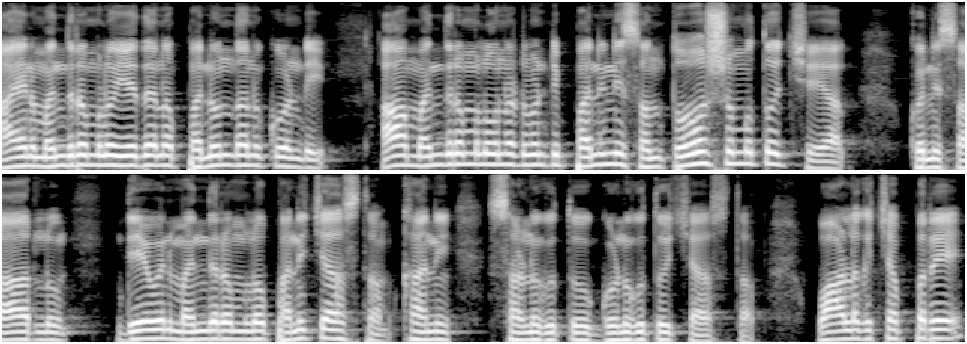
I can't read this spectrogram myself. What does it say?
ఆయన మందిరంలో ఏదైనా పని ఉందనుకోండి ఆ మందిరంలో ఉన్నటువంటి పనిని సంతోషముతో చేయాలి. కొన్నిసార్లు దేవుని మందిరంలో పని చేస్తాం కానీ సణుగుతూ గొణుగుతూ చేస్తాం. వాళ్ళకు చెప్పరే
